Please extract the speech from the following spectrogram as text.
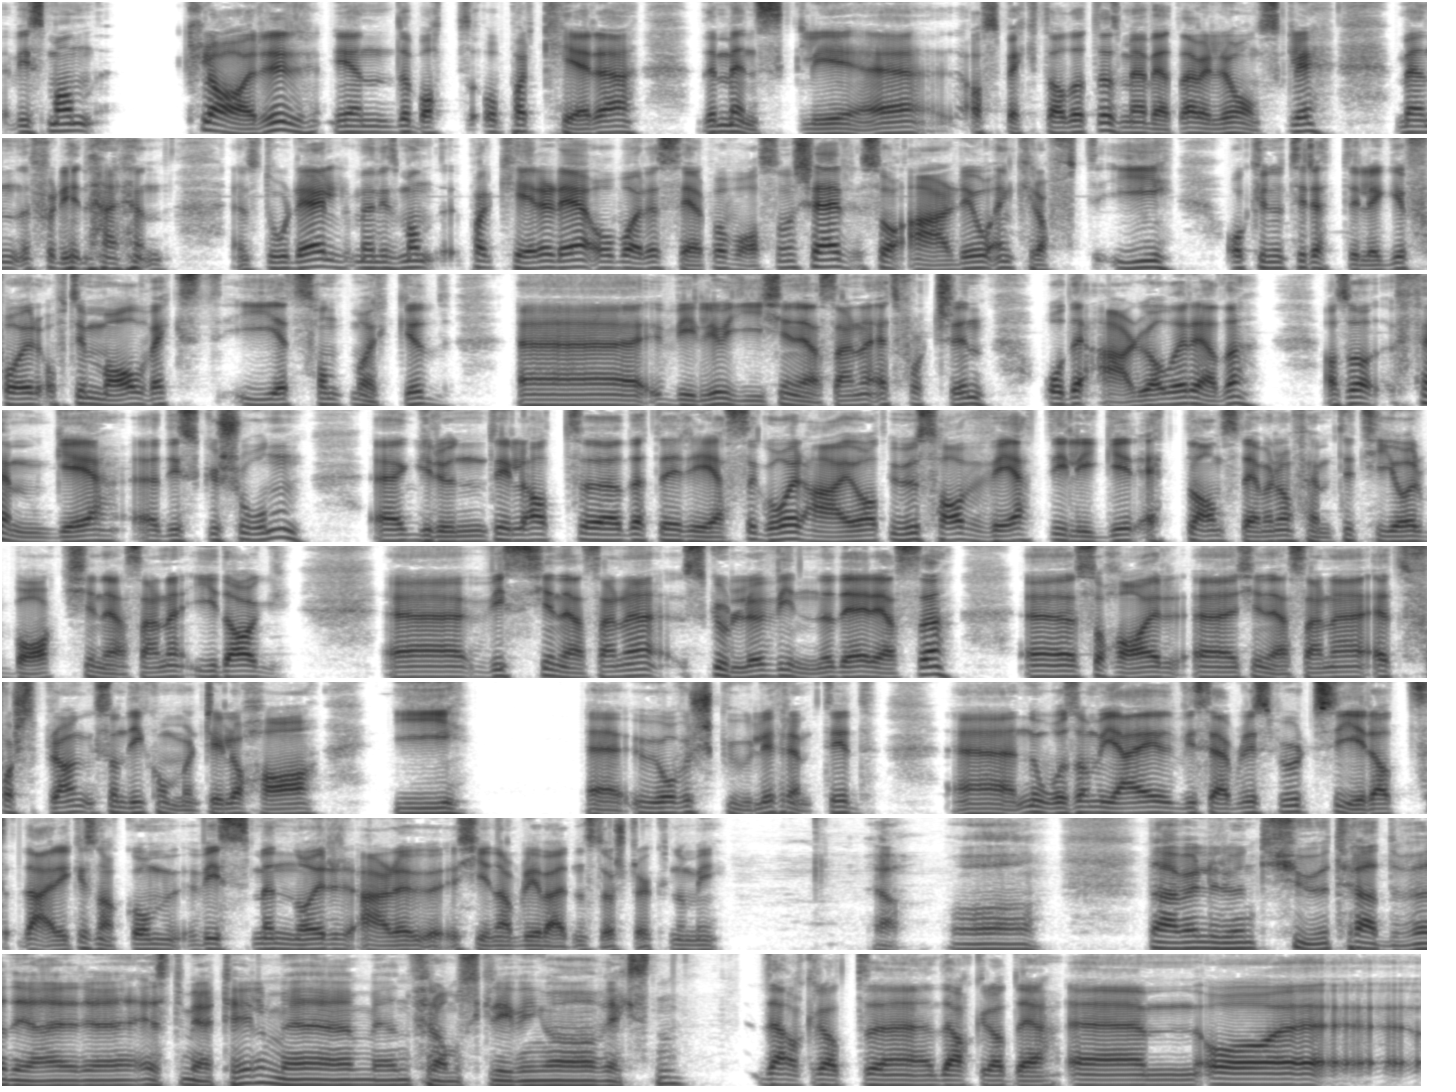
Hvis man klarer i en debatt å parkere det menneskelige eh, aspektet av dette, som jeg vet er veldig vanskelig, men fordi det er en, en, stor del. Men hvis man parkerer det og bare ser på hva som skjer, så er det jo en kraft i å kunne tilrettelegge for optimal vekst i et sånt marked. Eh, vil jo gi kineserne et fortrinn, og det er det jo allerede. Altså 5G-diskusjonen. Eh, grunnen til at eh, dette racet går, er jo at USA vet de ligger et eller annet sted mellom fem til ti år bak kineserne i dag. Eh, hvis kineserne skulle vinne det racet, eh, så har eh, kineserne et forsprang som de kommer til å ha i uoverskuelig fremtid. noe som jeg, hvis jeg blir spurt, sier at det er ikke snakk om hvis, men når er det Kina blir verdens største økonomi. Ja, og det er vel rundt 2030 det er estimert til, med, med en framskriving av veksten? Det er akkurat eh, det. Er akkurat det. Um, og,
